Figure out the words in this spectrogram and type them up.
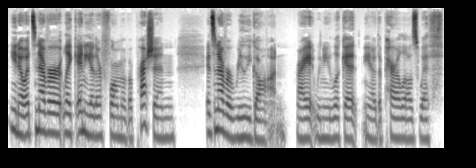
you know, it's never like any other form of oppression it's never really gone, right? When you look at, you know, the parallels with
